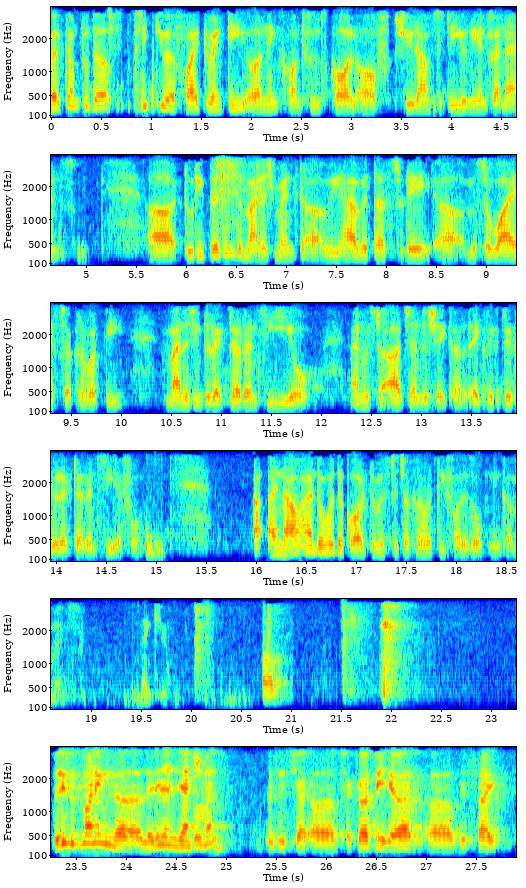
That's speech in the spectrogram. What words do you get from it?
Welcome to the 3QFY20 earnings conference call of Shriram City Union Finance. Uh, to represent the management, uh, we have with us today uh, Mr. Y.S. Chakravarti, Managing Director and CEO, and Mr. R. Chandrasekhar, Executive Director and CFO. I now hand over the call to Mr. Chakravarti for his opening comments. Thank you. Um, very good morning, uh, ladies and gentlemen. This is Ch uh, Chakravarti here uh, this side.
